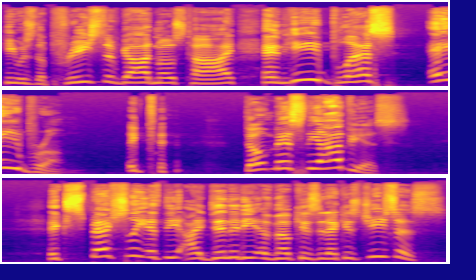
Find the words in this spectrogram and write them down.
He was the priest of God Most High, and he blessed Abram. Don't miss the obvious, especially if the identity of Melchizedek is Jesus.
